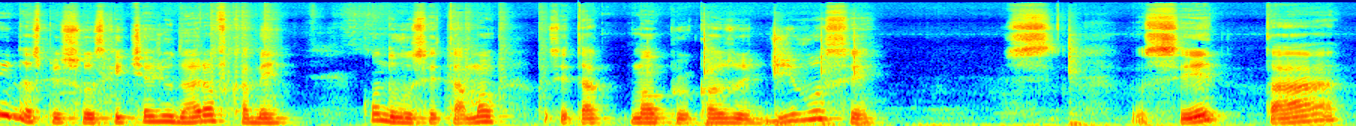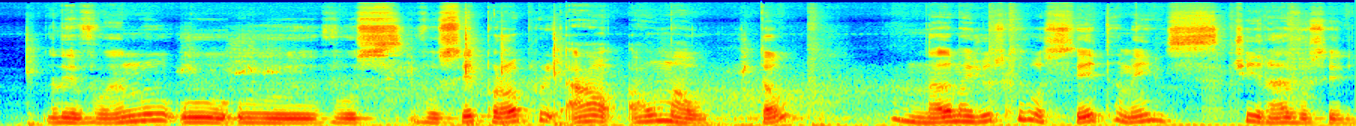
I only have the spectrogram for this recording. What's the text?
e das pessoas que te ajudaram a ficar bem. Quando você tá mal, você tá mal por causa de você. Você tá levando o, o você, você próprio ao, ao mal. Então, nada mais justo que você também tirar você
